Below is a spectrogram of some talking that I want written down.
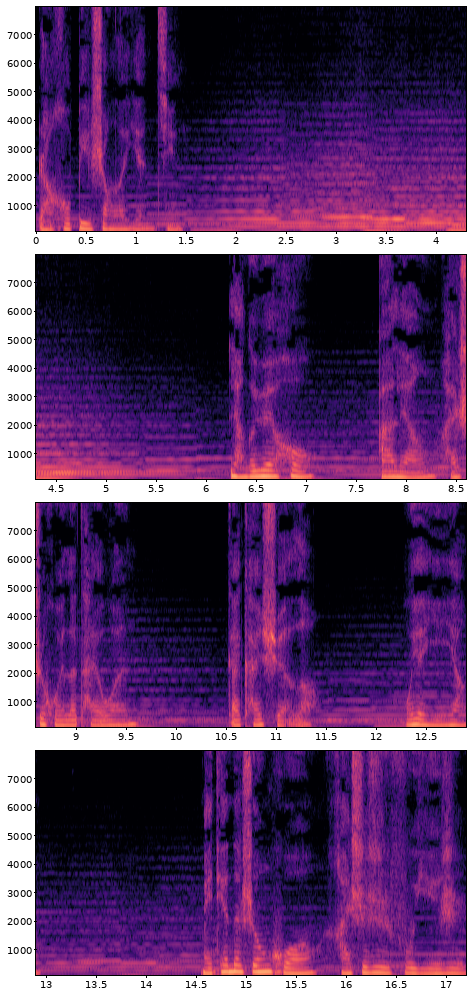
然后闭上了眼睛。两个月后，阿良还是回了台湾，该开学了。我也一样，每天的生活还是日复一日。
